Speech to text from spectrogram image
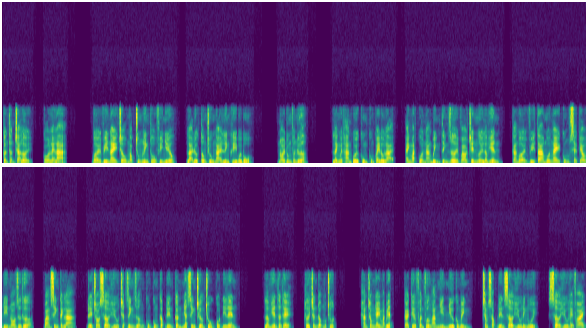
cẩn thận trả lời, có lẽ là. Bởi vì này chậu ngọc trung linh thổ phì nhiêu, lại được tông chủ ngài linh khí bồi bổ. Nói đúng phân nửa. Lãnh nguyệt hàn cuối cùng cũng quay đầu lại ánh mắt của nàng bình tĩnh rơi vào trên người lâm hiên, càng bởi vì ta mỗi ngày cũng sẽ kéo đi nó dư thừa bàng sinh cành lá, để cho sở hữu chất dinh dưỡng cũng cung cấp đến cần nhất sinh trưởng trụ cột đi lên. Lâm hiên thân thể, hơi chấn động một chút. Hắn trong nháy mắt biết, cái kia phần phương án nhìn như công bình, chăm sóc đến sở hữu đỉnh núi, sở hữu hệ phái,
